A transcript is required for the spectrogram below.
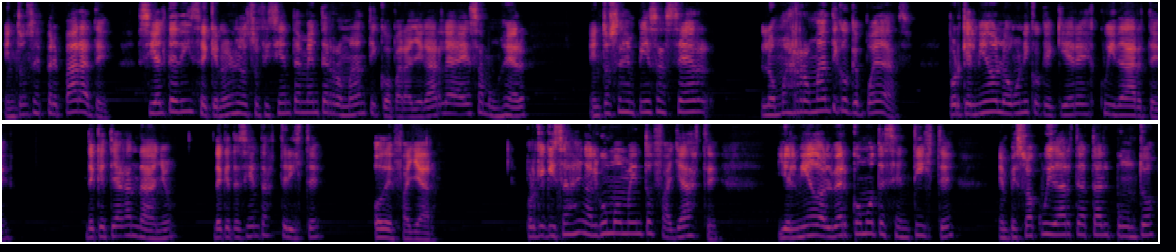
entonces prepárate. Si él te dice que no eres lo suficientemente romántico para llegarle a esa mujer, entonces empieza a ser lo más romántico que puedas. Porque el miedo lo único que quiere es cuidarte de que te hagan daño, de que te sientas triste o de fallar. Porque quizás en algún momento fallaste, y el miedo al ver cómo te sentiste empezó a cuidarte a tal punto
